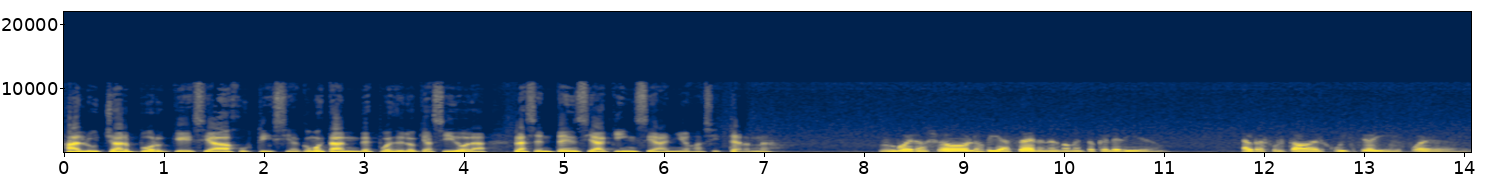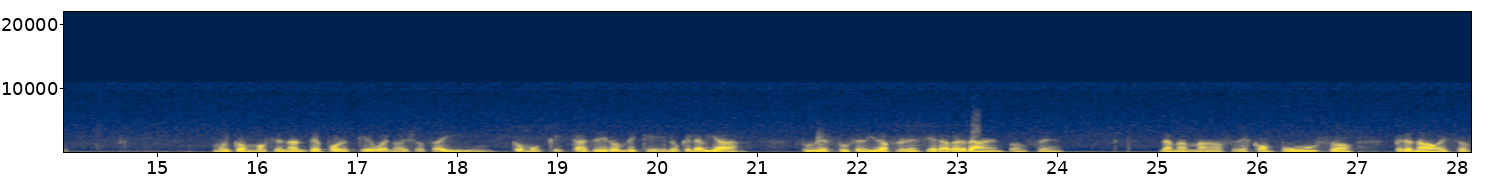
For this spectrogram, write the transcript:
a luchar porque se haga justicia. ¿Cómo están después de lo que ha sido la, la sentencia a 15 años a cisterna? Bueno, yo los vi hacer en el momento que le di el resultado del juicio y fue muy conmocionante porque, bueno, ellos ahí como que cayeron de que lo que le había sucedido a Florencia era verdad, entonces la mamá se descompuso, pero no, ellos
